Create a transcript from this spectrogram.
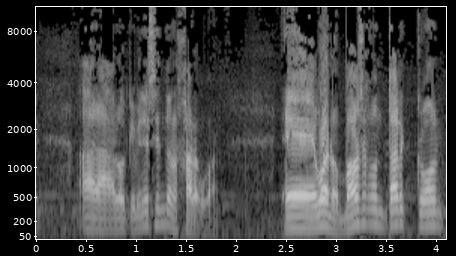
a, lo que viene siendo el hardware. Eh, bueno, vamos a contar con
